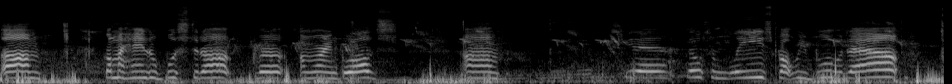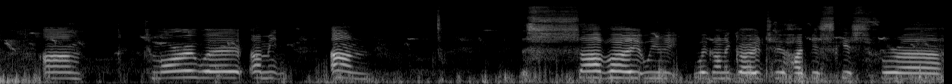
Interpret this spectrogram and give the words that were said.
Um, got my hands all blistered up, but I'm wearing gloves. Um, yeah, there was some leaves, but we blew it out. Um, tomorrow we're, I mean, um, Savo, we, we're gonna go to Hibiscus for a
